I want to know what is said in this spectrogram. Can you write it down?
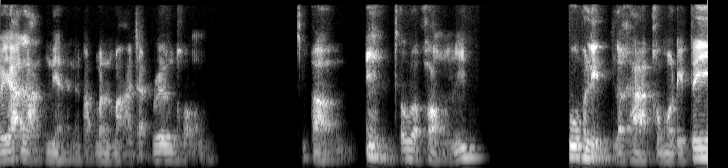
ระยะหลังเนี่ยนะครับมันมาจากเรื่องของตัวของผู้ผลิตราคา commodity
